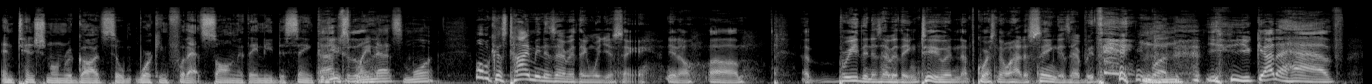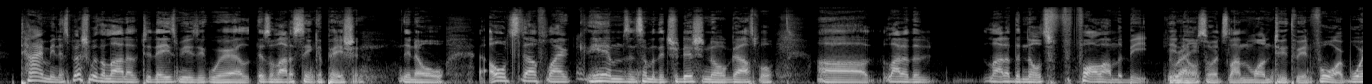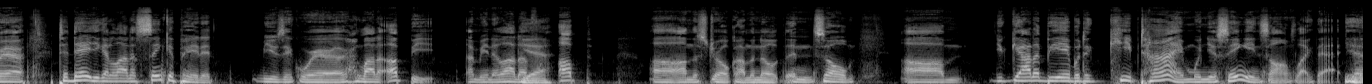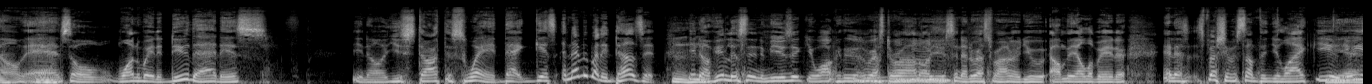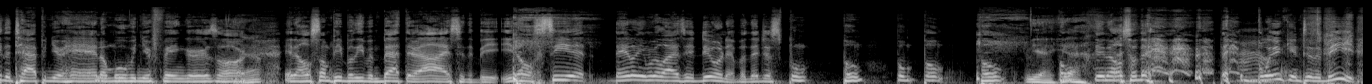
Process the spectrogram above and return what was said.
intentional in regards to working for that song that they need to sing. Could you explain that some more? Well, because timing is everything when you're singing. You know, um, uh, breathing is everything too, and of course, know how to sing is everything. but you, you got to have timing, especially with a lot of today's music where there's a lot of syncopation. You know, old stuff like hymns and some of the traditional gospel. Uh, a lot of the a lot of the notes fall on the beat. You know, so it's on one, two, three, and four. Where today you got a lot of syncopated music, where a lot of upbeat. I mean, a lot of Yeah. up uh, on the stroke on the note, and so um, you got to be able to keep time when you're singing songs like that. You Yeah, know, and yeah. so one way to do that is. You know, you start this way that gets, and everybody does it. You know, mm-hmm. if you're listening to music, you're walking through the mm-hmm. restaurant or you're mm-hmm. sitting at a restaurant or you're on the elevator, and especially if it's something you like, you, you're either tapping your hand or moving your fingers or, Yeah. you know, some people even bat their eyes to the beat. You don't see it. They don't even realize they're doing it, but they're just boom, boom, boom, boom, boom. Yeah, boom, yeah. You know, so they're, they're blinking to the beat.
